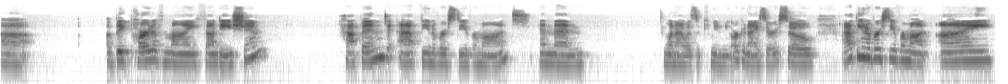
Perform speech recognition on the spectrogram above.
uh, a big part of my foundation. Happened at the University of Vermont, and then when I was a community organizer. So at the University of Vermont, I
